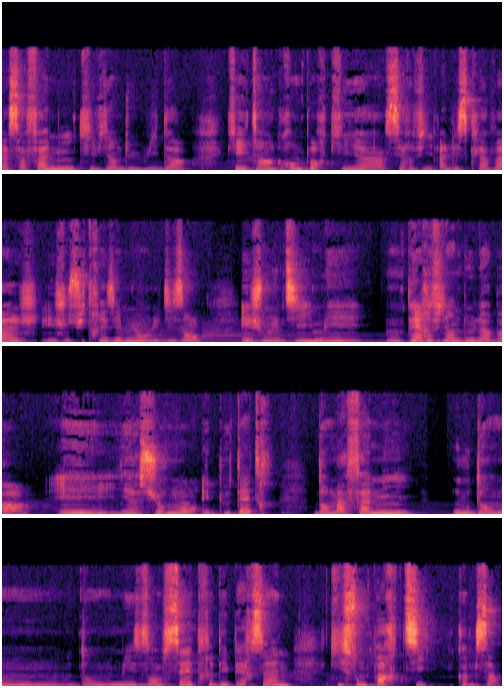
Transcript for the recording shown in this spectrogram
A sa famille qui vient de Huida, qui a été un grand port qui a servi à l'esclavage, et je suis très émue en le disant, et je me dis, mais mon père vient de là-bas, et il y a sûrement, et peut-être dans ma famille ou dans, dans mes ancêtres, des personnes qui sont parties comme ça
